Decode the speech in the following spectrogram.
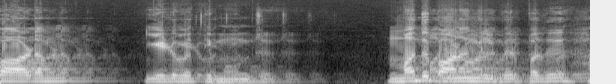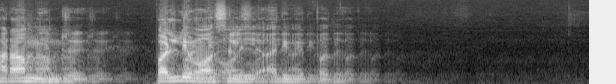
பாடம் எழுபத்தி மூன்று. மதுபானங்கள் விற்பது ஹராம் என்று பள்ளி வாசலில் அறிவிப்பது.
